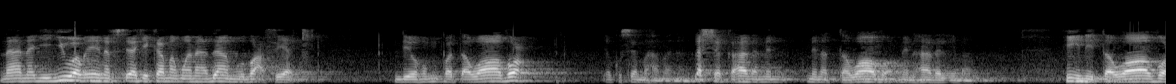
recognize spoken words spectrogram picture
na anajijua mwenye nafsi yake kama mwanadamu dhaifu yake ndio humpa tawadhu ya kusema hamana la shaka hadha min min at-tawadhu min hadha al-imam hii ni tawadhu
